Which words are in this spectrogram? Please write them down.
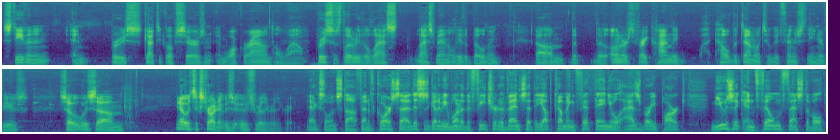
Steven and and Bruce got to go upstairs and, and walk around. Oh wow. Bruce was literally the last last man to leave the building. Um, the the owners very kindly held the demo till we could finish the interviews. So it was, um, you know, it was extraordinary. It was, it was really really great. Excellent stuff. And of course, uh, this is going to be one of the featured events at the upcoming fifth annual Asbury Park Music and Film Festival,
